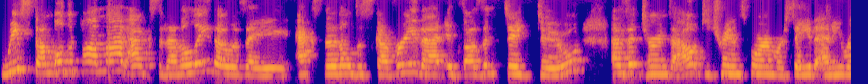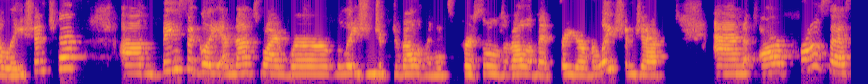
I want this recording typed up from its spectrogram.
we stumbled upon that accidentally. That was a accidental discovery that it doesn't take two, as it turns out, to transform or save any relationship. Um, basically, and that's why we're relationship development. It's personal development for your relationship, and our process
